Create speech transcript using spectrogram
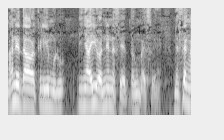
ငါနဲ့သားကလေးမလို့ပညာကြီးတော့နှစ်20သုံးမယ်ဆိုရင်25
